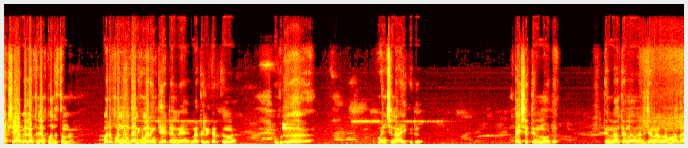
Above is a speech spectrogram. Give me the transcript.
లక్ష యాభై వేలు అంతా నేను పొందుతున్నాను. మరి పొందిన దానికి మరి ఇంకేటండి నా తెలియకడుతున్నా ఇప్పుడు మంచి నాయకుడు పైసా తిన్నోడు. తిన్నాం తిన్నాం అంటే జనాలు నమ్మాలా?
